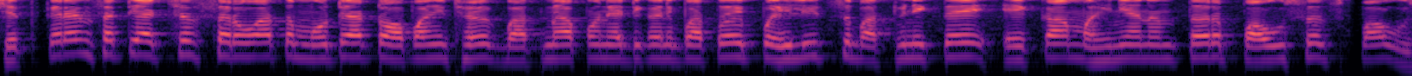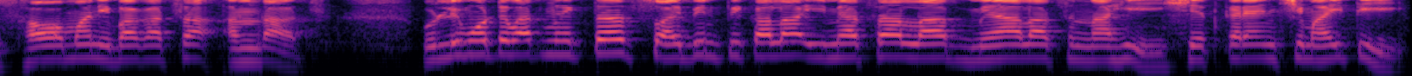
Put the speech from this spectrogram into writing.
शेतकऱ्यांसाठी आजच्या सर्वात मोठ्या टॉप आणि ठळक बातम्या आपण या ठिकाणी पाहतोय. पहिलीच बातमी निघते. एका महिन्यानंतर पाऊसच पाऊस हवामान विभागाचा अंदाज. पुढली मोठी बातमी निघतं. सोयाबीन पिकाला इम्याचा लाभ मिळालाच नाही शेतकऱ्यांची माहिती.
